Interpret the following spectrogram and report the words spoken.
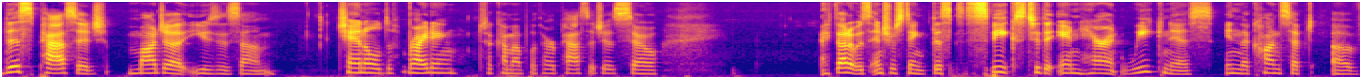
this passage, Maja uses um, channeled writing to come up with her passages. So I thought it was interesting. This speaks to the inherent weakness in the concept of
